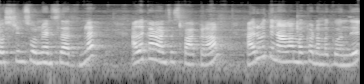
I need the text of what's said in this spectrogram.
கொஸ்டின்ஸ் ஒன்று வேர்ட்ஸ்லாம் இருக்கும்ல அதுக்கான ஆன்சர்ஸ் பார்க்கலாம். அறுபத்தி நாலாம் பக்கம் நமக்கு வந்து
